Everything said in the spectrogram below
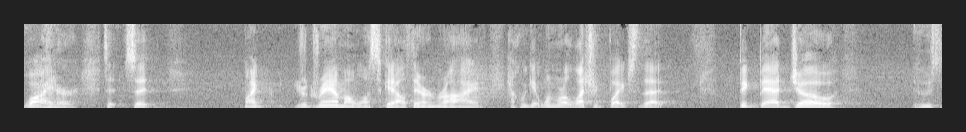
wider so, so that my, your grandma wants to get out there and ride. How can we get one more electric bike so that Big Bad Joe, who's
